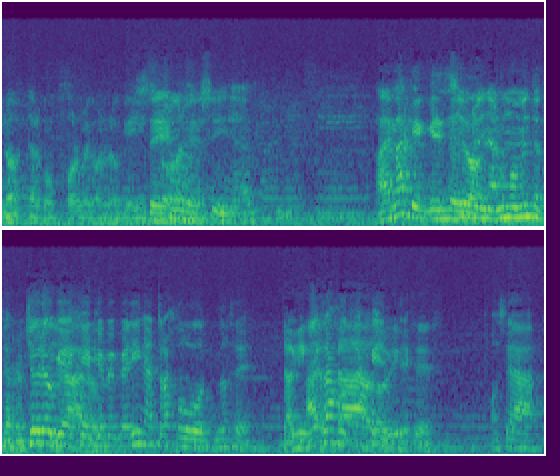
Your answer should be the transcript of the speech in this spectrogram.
No estar conforme con lo que hizo. Sí, Yo sí, ya- Además que, yo, siempre en algún momento te yo arrepientes. creo que, Claro. que, que Peperina trajo, no sé, Está bien atrajo a cantado, otra gente. ¿viste? O sea,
